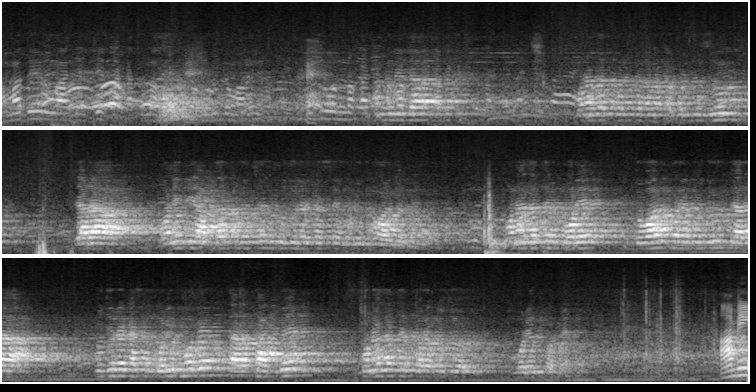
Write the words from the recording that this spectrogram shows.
আমাদের ওয়াজের যে টাকা তোলা হবে বিভিন্ন মানুষ কিছু অন্য কাজ মোনাজাত করেছেন আল্লাহ করেছেন হুজুর, যারা অনেকে আবদার করেছেন হুজুরের কাছে মুরিদ হওয়ার জন্য মোনাজাতের পরে দোয়ার পরে হুজুর যারা হুজুরের কাছে মরিদ হবেন তারা মোনাজাতের মরিদ হবেন আমি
